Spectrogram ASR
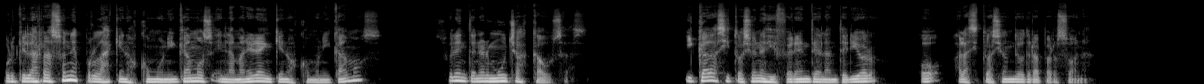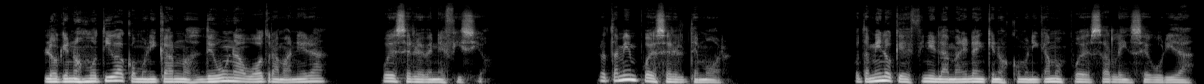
Porque las razones por las que nos comunicamos en la manera en que nos comunicamos suelen tener muchas causas. Y cada situación es diferente a la anterior o a la situación de otra persona. Lo que nos motiva a comunicarnos de una u otra manera puede ser el beneficio, pero también puede ser el temor. O también lo que define la manera en que nos comunicamos puede ser la inseguridad.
